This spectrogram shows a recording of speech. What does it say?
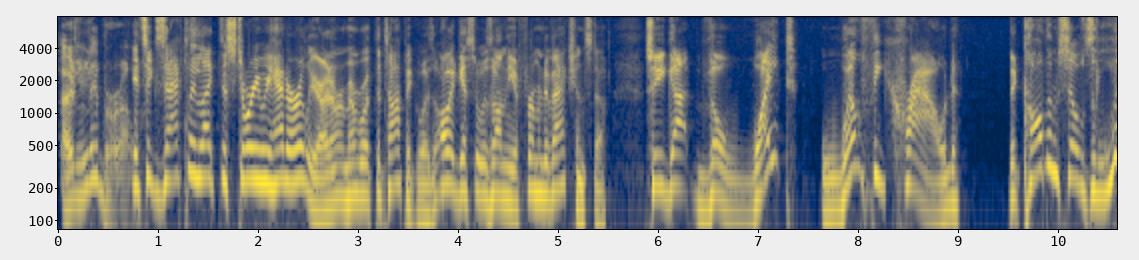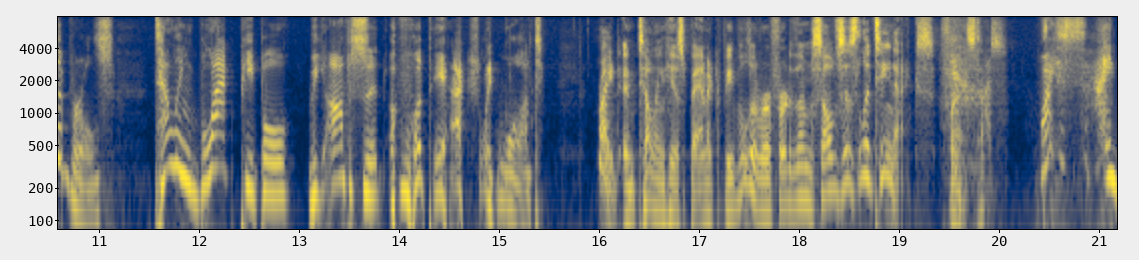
a liberal. It's exactly like the story we had earlier. I don't remember what the topic was. Oh, I guess it was on the affirmative action stuff. So you got the white, wealthy crowd that call themselves liberals telling black people the opposite of what they actually want. Right, and telling Hispanic people to refer to themselves as Latinx, for instance. Why is I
